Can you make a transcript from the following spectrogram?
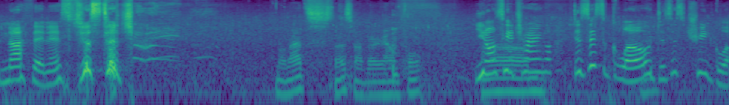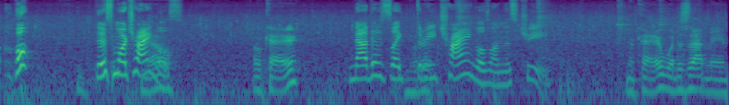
Nothing. It's just a triangle. Well, that's that's not very helpful. You don't see a Um, triangle? Does this glow? Does this tree glow? Oh! There's more triangles. Okay, Now there's like What three triangles on this tree. okay. What does that mean?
